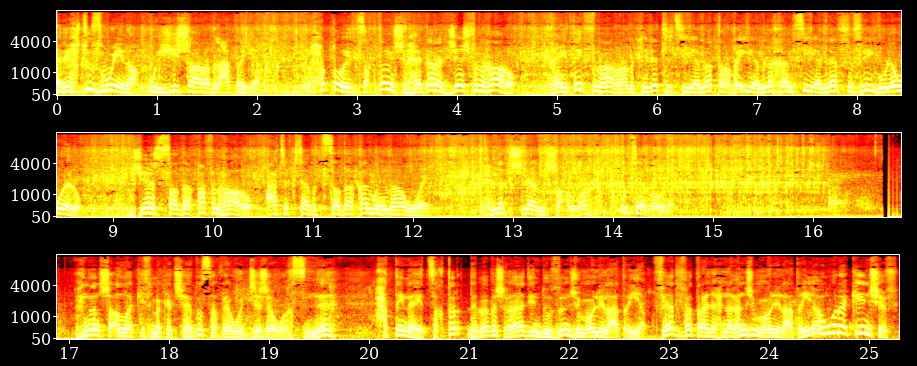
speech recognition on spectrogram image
ريحته زوينة ويجي شارب العطرية. نحطوه يتسقطو ونشوف هذا راه الدجاج في نهارو غيطيب في نهار ما كاين لا 3 أيام لا 4 أيام لا 5 أيام لا في فريق ولا والو. الدجاج صدقة في نهارو عاد كتابة الصدقة؟ المهم ها هو. حنا تشلال إن شاء الله. وتابعونا. هنا إن شاء الله كيف ما كتشاهدوا صافي هو الدجاج هو غسلناه. حطيناه يتسقطر. دابا باش غادي ندوزو نجمعوا ليه العطرية. في هذه الفترة اللي حنا غنجمعوا ليه العطرية هو راه كينشف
